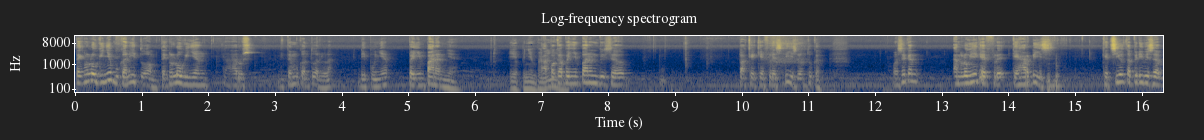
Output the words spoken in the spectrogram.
Teknologinya bukan itu om. Teknologi yang harus ditemukan tuh adalah di punya penyimpanannya. Ya penyimpanan apakah penyimpanan bisa pakai kayak flash disk dong tuh kan? Maksudnya kan analoginya kayak kayak hard disk. Kecil tapi dia bisa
